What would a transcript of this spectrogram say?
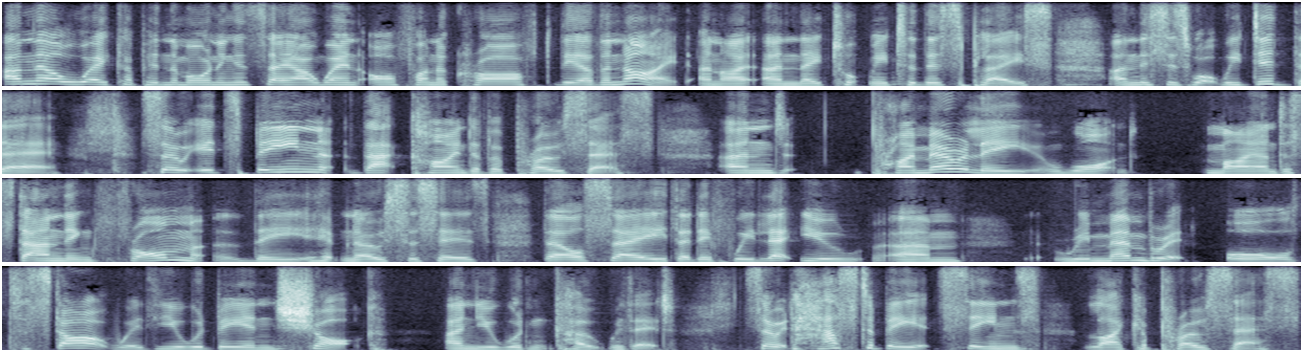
and they'll wake up in the morning and say i went off on a craft the other night and i and they took me to this place and this is what we did there. So it's been that kind of a process. And primarily what my understanding from the hypnosis is they'll say that if we let you um, remember it all to start with, you would be in shock and you wouldn't cope with it. So it has to be, it seems like a process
